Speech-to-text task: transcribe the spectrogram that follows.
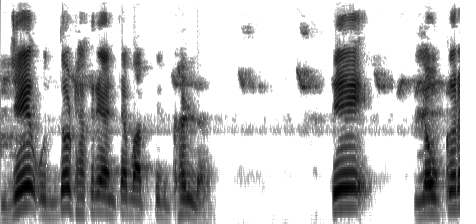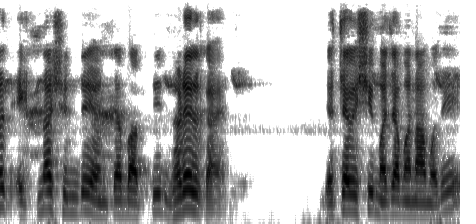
जे उद्धव ठाकरे यांच्या बाबतीत घडलं ते लवकरच एकनाथ शिंदे यांच्या बाबतीत घडेल काय? याच्याविषयी माझ्या मनामध्ये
